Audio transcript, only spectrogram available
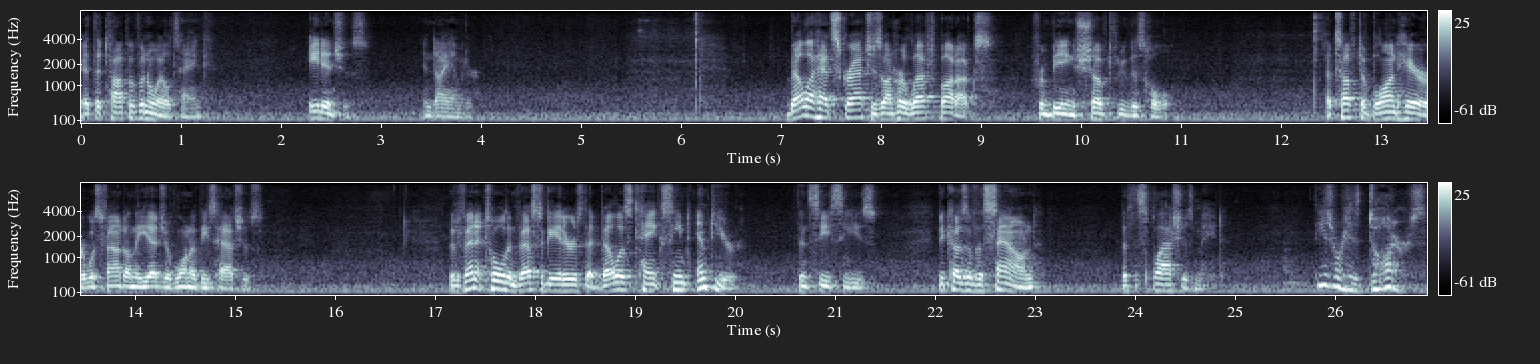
at the top of an oil tank, eight inches in diameter. Bella had scratches on her left buttocks from being shoved through this hole. A tuft of blonde hair was found on the edge of one of these hatches. The defendant told investigators that Bella's tank seemed emptier than CC's because of the sound that the splashes made. These were his daughters.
